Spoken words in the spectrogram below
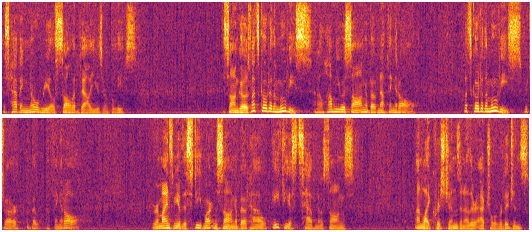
as having no real solid values or beliefs. The song goes, Let's go to the movies, and I'll hum you a song about nothing at all. Let's go to the movies, which are about nothing at all. It reminds me of the Steve Martin song about how atheists have no songs unlike Christians and other actual religions.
